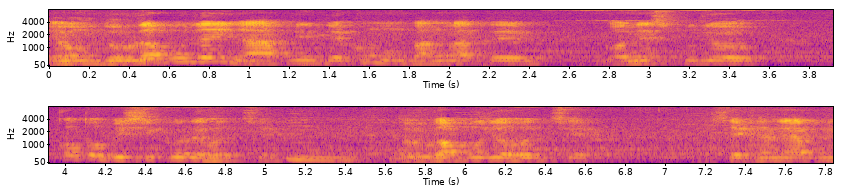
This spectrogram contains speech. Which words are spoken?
এবং দুর্গাপূজাই না আপনি দেখুন বাংলাতে গণেশ পুজো কত বেশি করে হচ্ছে। দুর্গাপুজো হচ্ছে। সেখানে আপনি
